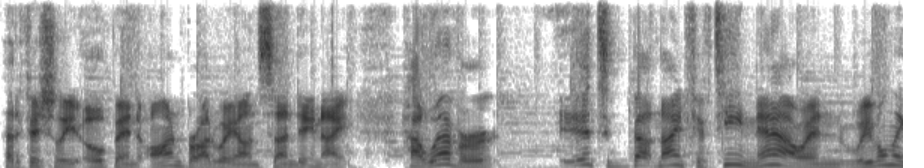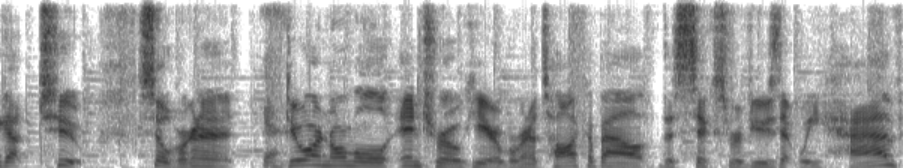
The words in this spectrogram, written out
that officially opened on Broadway on Sunday night. However, it's about 9:15 now and we've only got two. So we're going to Yeah. do our normal intro here. We're going to talk about the six reviews that we have.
